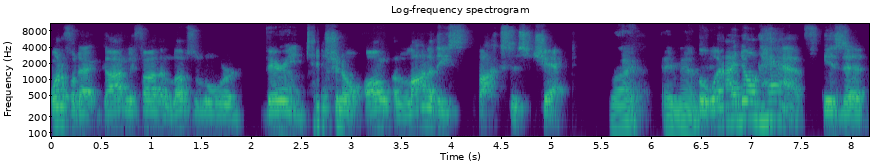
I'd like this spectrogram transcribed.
Wonderful that godly father loves the Lord, very wow. intentional, all a lot of these boxes checked. Right. Amen. But what I don't have is a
